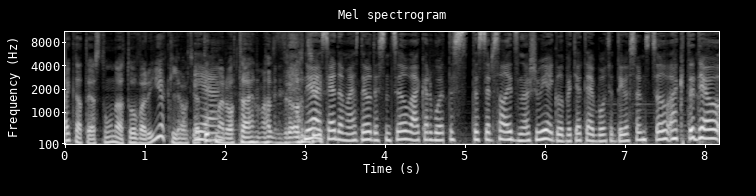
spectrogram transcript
laikā tajā stundā to var iekļaut, ja Jā. tikmēr vēl tā ir maza Nu, jā, draudzība. es iedomājos 20 cilvēku, varbūt tas, tas ir salīdzinoši viegli, bet ja tie būtu 200 cilvēki, tad jau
